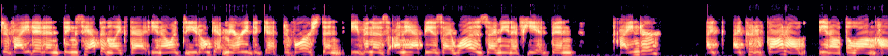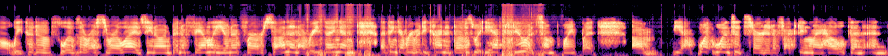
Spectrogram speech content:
divided and things happen like that. You know, you don't get married to get divorced. And even as unhappy as I was, I mean, if he had been kinder, I, I could have gone all you know the long haul. We could have lived the rest of our lives, you know, and been a family unit for our son and everything. And I think everybody kind of does what you have to do at some point. But um, yeah, once it started affecting my health, and and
